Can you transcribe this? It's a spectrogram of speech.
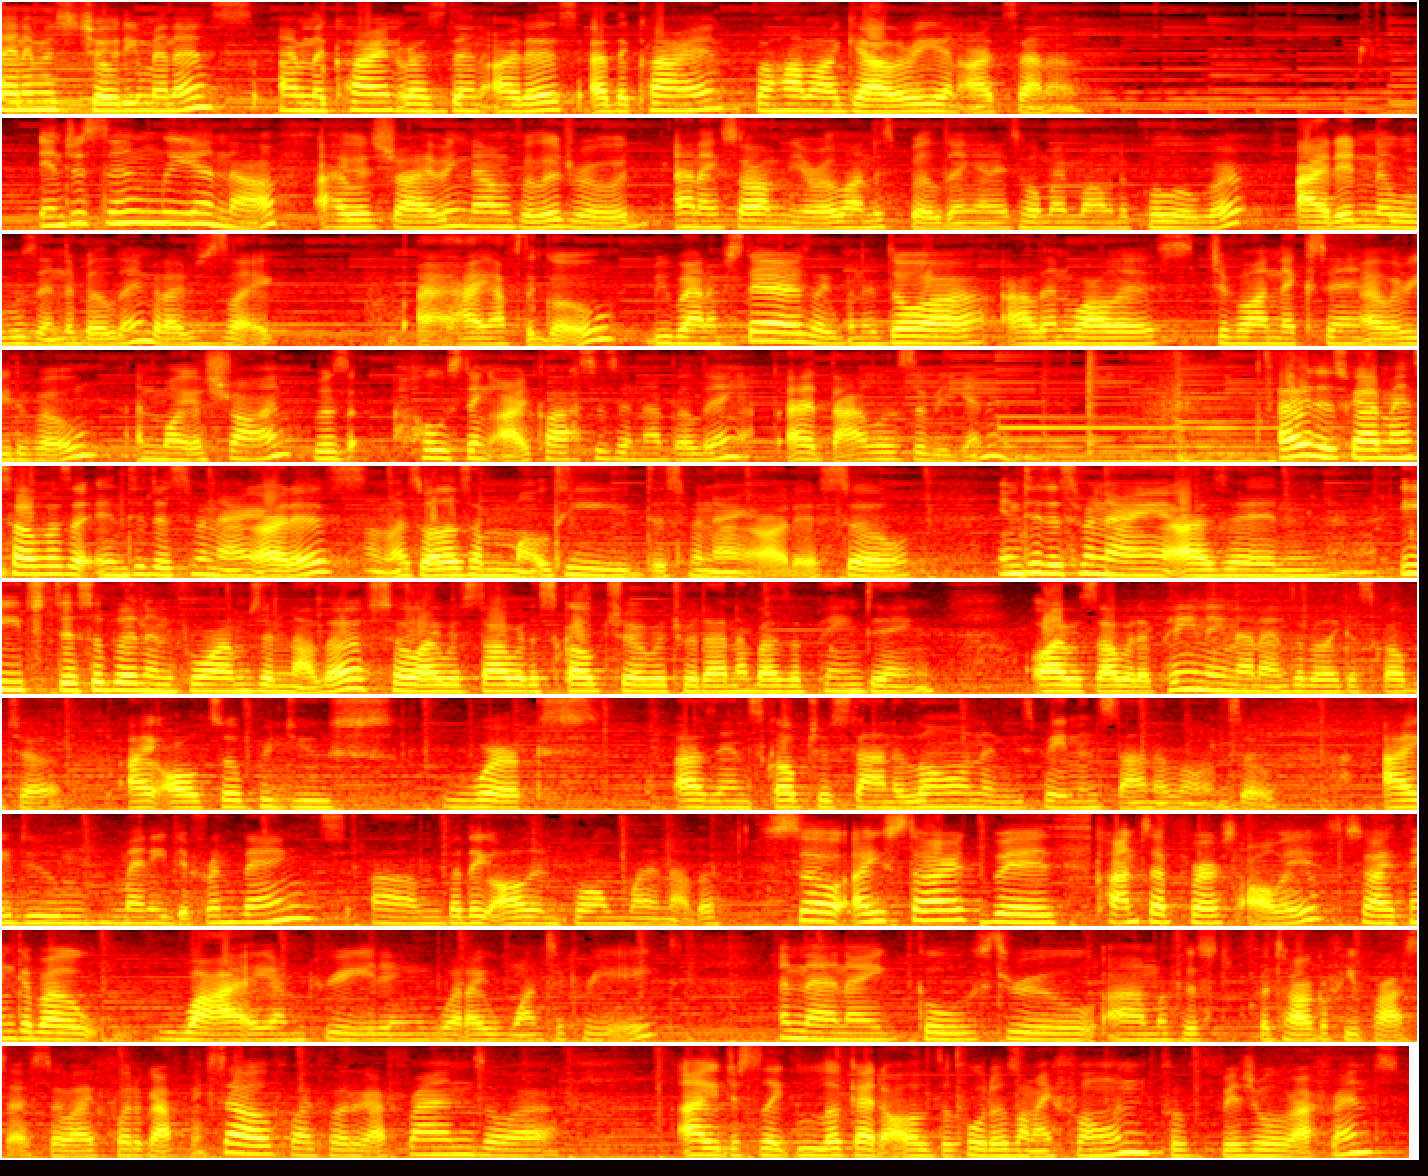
My name is Jodi Minnis. I'm the current resident artist at the current Baha Mar Gallery and Art Center. Interestingly enough, I was driving down Village Road and I saw a mural on this building and I told my mom to pull over. I didn't know what was in the building, but I was just like, I, I have to go. We went upstairs, the door, Alan Wallace, Javon Nixon, Ellery DeVoe, and Moya Strawn was hosting art classes in that building. I, that was the beginning. I would describe myself as an interdisciplinary artist um, as well as a multidisciplinary artist. So interdisciplinary as in each discipline informs another. So I would start with a sculpture which would end up as a painting or I would start with a painting that ends up like a sculpture. I also produce works as in sculptures stand alone and these paintings stand alone. So I do many different things, um, but they all inform one another. So I start with concept first always. So I think about why I'm creating what I want to create. And then I go through um, a photography process. So I photograph myself, or I photograph friends, or I just like look at all of the photos on my phone for visual reference.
